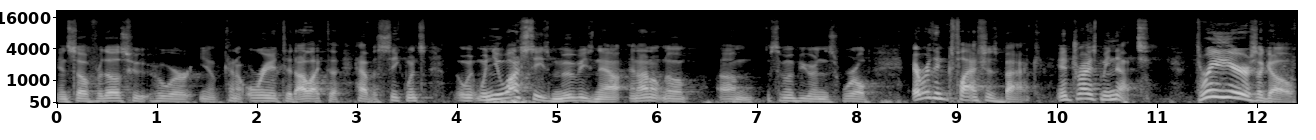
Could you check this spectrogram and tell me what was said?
And so, for those who, who are you know, kind of oriented, I like to have a sequence. When, when you watch these movies now, and I don't know, um, some of you are in this world, everything flashes back. It drives me nuts. Three years ago,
